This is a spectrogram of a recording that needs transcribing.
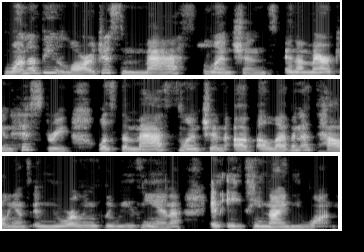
One of the largest mass lynchings in American history was the mass lynching of 11 Italians in New Orleans, Louisiana in 1891.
